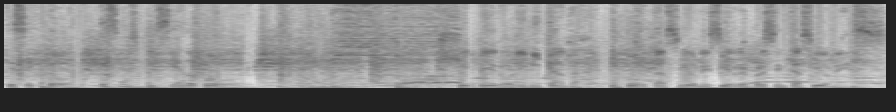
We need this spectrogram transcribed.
Este sector es auspiciado por Gebero Limitada, importaciones y representaciones.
